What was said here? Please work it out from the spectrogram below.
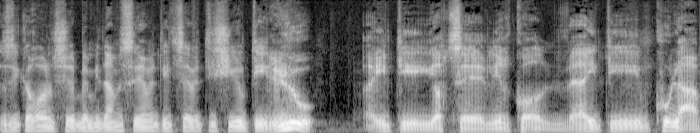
זיכרון שבמידה מסוימת עיצב את אישיותי. לו הייתי יוצא לרקוד והייתי עם כולם.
